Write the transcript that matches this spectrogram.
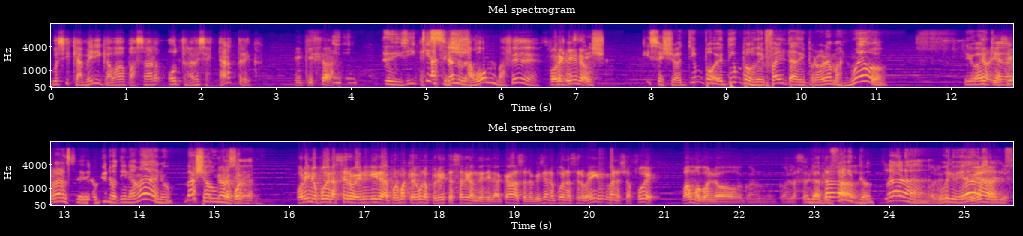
¿Vos decís que América va a pasar otra vez a Star Trek? Y quizás. Y te dice, ¿y qué ¿Estás tirando yo? una bomba, Fede? ¿Por qué no? sé? ¿Qué sé yo? ¿En, tiempo, en tiempos de falta de programas nuevos? Digo, hay Claro, que agarrarse de lo que uno tiene a mano. Vaya uno Claro, a por-. Por ahí no pueden hacer venir, por más que algunos periodistas salgan desde la casa, lo que sea, no pueden hacer venir. Bueno, ya fue. Vamos con, lo, con, con los Con los enlatados. refritos, claro, olvidate. Alf.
